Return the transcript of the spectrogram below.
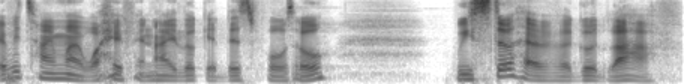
every time my wife and I look at this photo, we still have a good laugh.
